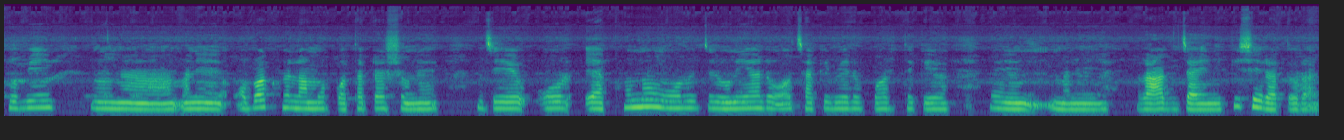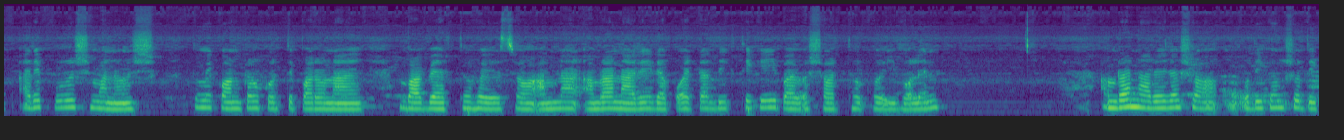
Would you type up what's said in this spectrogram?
খুবই মানে অবাক হলাম ওর কথাটা শুনে যে ওর এখনও ওর রুনিয়ার ও সাকিবের উপর থেকে মানে রাগ যায়নি। কিসের এত রাগ? আরে পুরুষ মানুষ, তুমি কন্ট্রোল করতে পারো না বা ব্যর্থ হয়েছ। আমরা আমরা নারীরা কয়টা দিক থেকেই বা সার্থক হই বলেন? আমরা নারীরা অধিকাংশ দিক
